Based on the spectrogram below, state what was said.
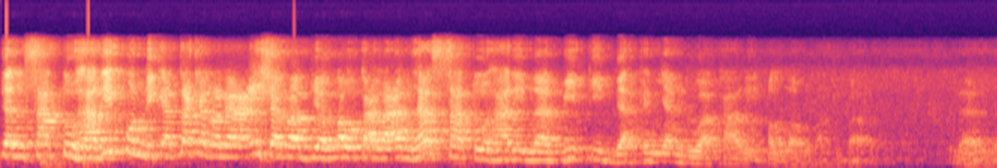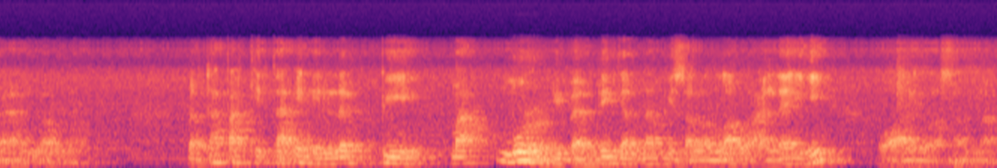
Dan satu hari pun dikatakan oleh Aisyah radhiyallahu taala anha satu hari Nabi tidak kenyang dua kali. Allahu akbar. Betapa kita ini lebih makmur dibandingkan Nabi Shallallahu Alaihi Wasallam.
